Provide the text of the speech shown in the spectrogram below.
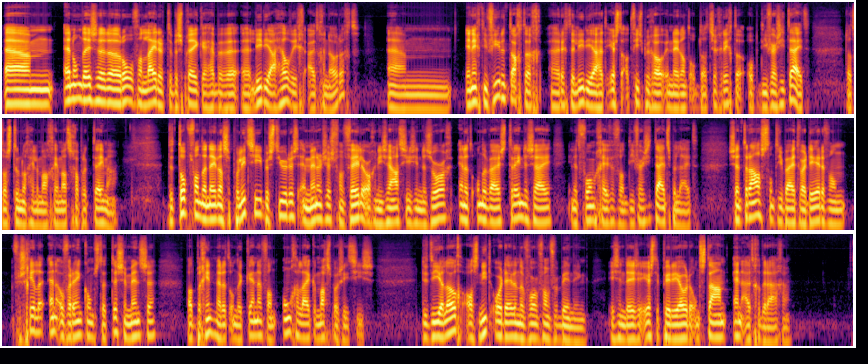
Um, en om deze de rol van leider te bespreken hebben we Lydia Helwig uitgenodigd. Um, in 1984 richtte Lydia het eerste adviesbureau in Nederland op dat zich richtte op diversiteit. Dat was toen nog helemaal geen maatschappelijk thema. De top van de Nederlandse politie, bestuurders en managers van vele organisaties in de zorg en het onderwijs trainden zij in het vormgeven van diversiteitsbeleid. Centraal stond hierbij het waarderen van verschillen en overeenkomsten tussen mensen, wat begint met het onderkennen van ongelijke machtsposities. De dialoog als niet-oordelende vorm van verbinding is in deze eerste periode ontstaan en uitgedragen.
